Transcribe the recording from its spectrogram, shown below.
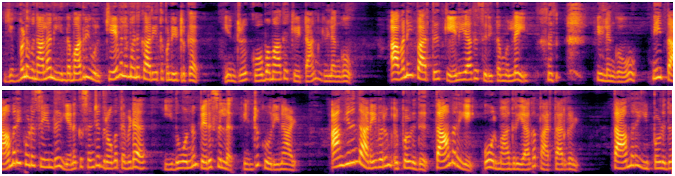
எவ்வளவு நாளா நீ இந்த மாதிரி ஒரு கேவலமான காரியத்தை பண்ணிட்டு இருக்க என்று கோபமாக கேட்டான் இளங்கோ. அவனை பார்த்து கேலியாக சிரித்த முல்லை இளங்கோ நீ தாமரை கூட சேர்ந்து எனக்கு செஞ்ச துரோகத்தை விட இது ஒன்னும் பெருசில்ல என்று கூறினாள். அங்கிருந்த அனைவரும் இப்பொழுது தாமரையை ஓர் மாதிரியாக பார்த்தார்கள். தாமரை இப்பொழுது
